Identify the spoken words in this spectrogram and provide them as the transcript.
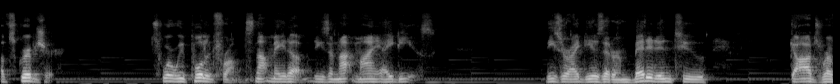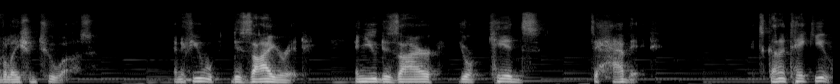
of Scripture. It's where we pull it from. It's not made up. These are not my ideas. These are ideas that are embedded into God's revelation to us. And if you desire it and you desire your kids to have it, it's going to take you.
